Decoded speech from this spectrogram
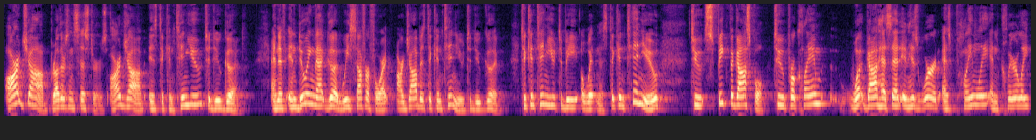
Our job, brothers and sisters, our job is to continue to do good. And if in doing that good we suffer for it, our job is to continue to do good to continue to be a witness, to continue to speak the gospel, to proclaim what God has said in His Word as plainly and clearly,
